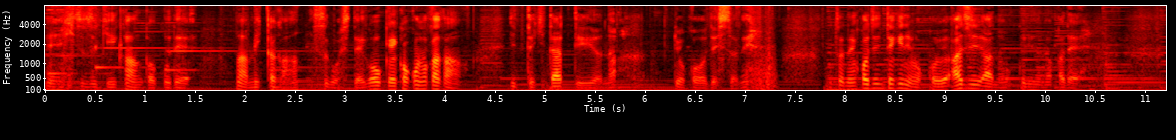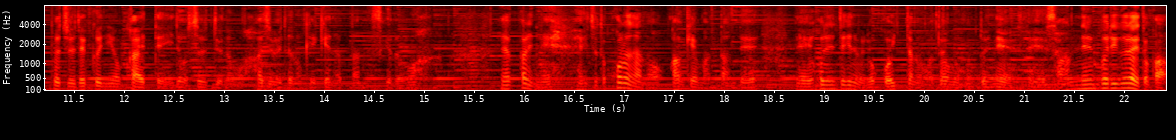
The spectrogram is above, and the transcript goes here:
え引き続き韓国で、まあ、3日間過ごして合計9日間行ってきたっていうような旅行でしたね。あとね個人的にもこういうアジアの国の中で途中で国を変えて移動するっていうのも初めての経験だったんですけどもやっぱりねちょっとコロナの関係もあったんで、えー、個人的にも旅行行ったのが多分本当にね、え、3年ぶりぐらいとか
